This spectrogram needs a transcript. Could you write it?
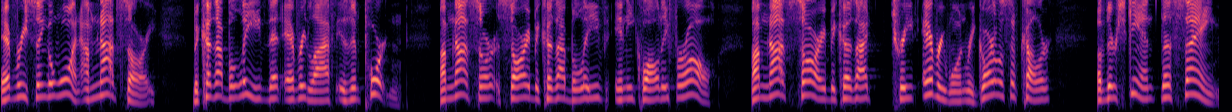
every single one. I'm not sorry because I believe that every life is important. I'm not so- sorry because I believe in equality for all. I'm not sorry because I treat everyone, regardless of color of their skin, the same.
